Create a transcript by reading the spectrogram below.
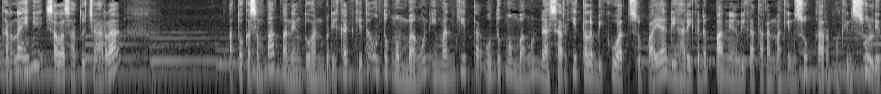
Karena ini salah satu cara atau kesempatan yang Tuhan berikan kita untuk membangun iman kita, untuk membangun dasar kita lebih kuat supaya di hari ke depan yang dikatakan makin sukar, makin sulit,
